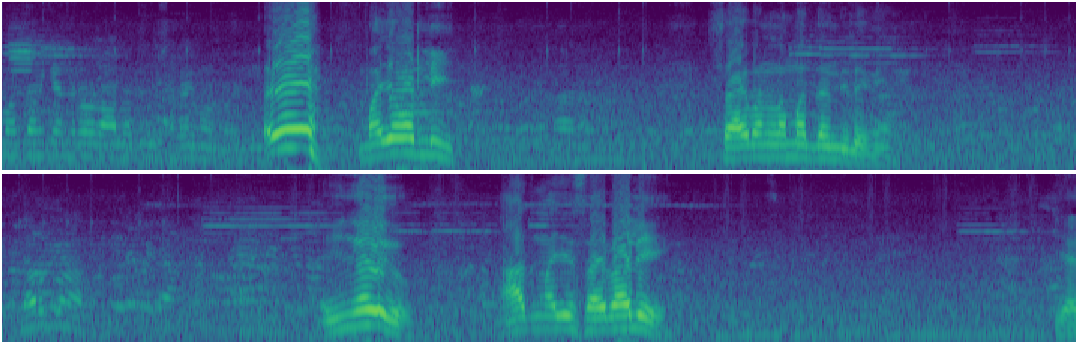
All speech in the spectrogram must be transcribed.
मतदान केंद्रावर आला तू सकाळी म्हणतो ए माझ्या वाटली साहेबांना मतदान दिलं मी. एन्जॉय तू आज माझे साहेब आले. या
